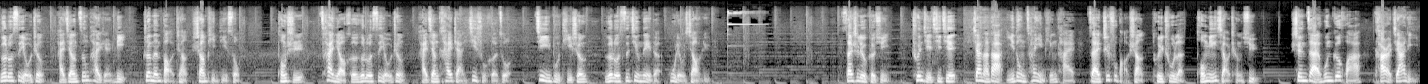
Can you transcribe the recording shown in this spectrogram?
俄罗斯邮政还将增派人力，专门保障商品递送。同时，菜鸟和俄罗斯邮政还将开展技术合作，进一步提升俄罗斯境内的物流效率。三十六氪讯。春节期间，加拿大移动餐饮平台在支付宝上推出了同名小程序。身在温哥华、卡尔加里、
